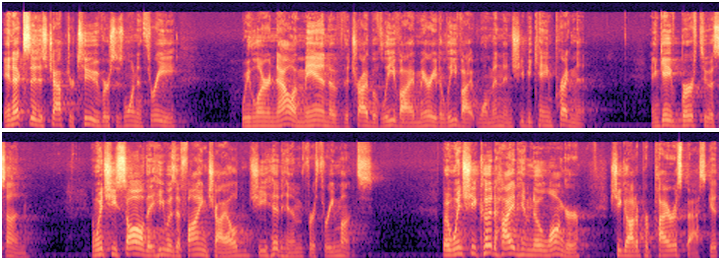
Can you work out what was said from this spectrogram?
In Exodus chapter 2, verses 1 and 3, we learn now a man of the tribe of Levi married a Levite woman, and she became pregnant and gave birth to a son. And when she saw that he was a fine child, she hid him for three months. But when she could hide him no longer, she got a papyrus basket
